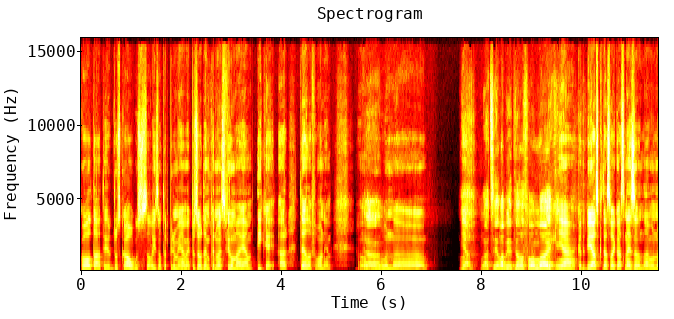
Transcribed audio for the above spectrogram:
kvalitāte ir drusku augusi salīdzinot ar pirmajām epizodēm, kad mēs filmējām tikai ar telefoniem. Jā. Un, uh, jā, Vecie labie telefonu laiki. jā, kad bija jāskatās, vai kāds nezina un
